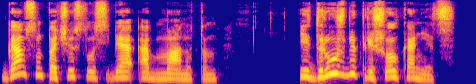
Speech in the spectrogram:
Гамсон почувствовал себя обманутым, и дружбе пришел конец.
